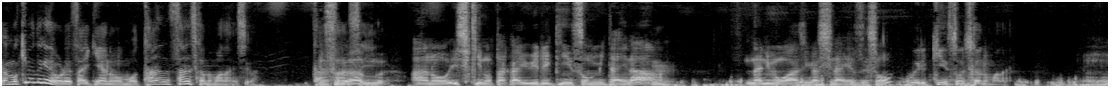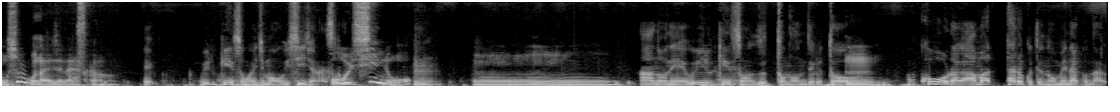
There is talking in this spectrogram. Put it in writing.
いや、もう基本的には俺最近あの、もう炭酸しか飲まないんですよ。炭それは酸水。む、あの、意識の高いウィルキンソンみたいな、うん。何も味がしないやつでしょ？ウィルキンソンしか飲まない。面白くないじゃないですか。え、ウィルキンソンが一番美味しいじゃないですか。美味しいの？うん。うーん。あのね、ウィルキンソンをずっと飲んでると、うん。コーラが甘ったるくて飲めなくなる。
